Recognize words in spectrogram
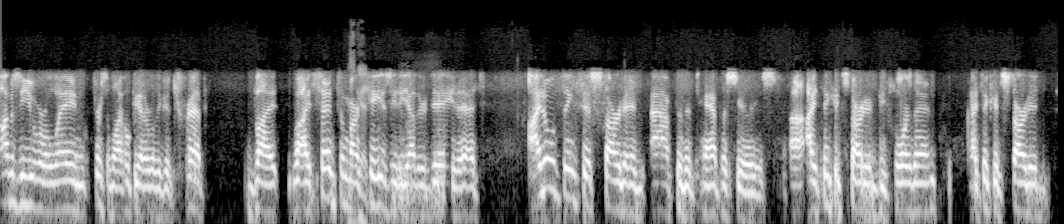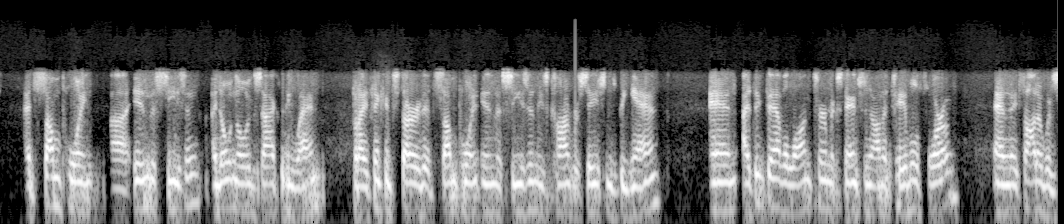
Obviously, you were away, and first of all, I hope you had a really good trip. But well, I said to Marchese the other day that I don't think this started after the Tampa series. Uh, I think it started before then. I think it started at some point uh, in the season. I don't know exactly when, but I think it started at some point in the season. These conversations began, and I think they have a long-term extension on the table for them and they thought it was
